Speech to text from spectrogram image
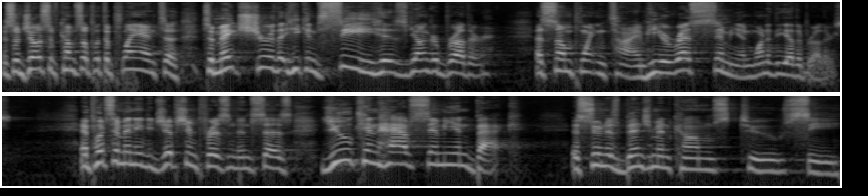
And so, Joseph comes up with a plan to, to make sure that he can see his younger brother at some point in time. He arrests Simeon, one of the other brothers, and puts him in an Egyptian prison and says, You can have Simeon back as soon as Benjamin comes to see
